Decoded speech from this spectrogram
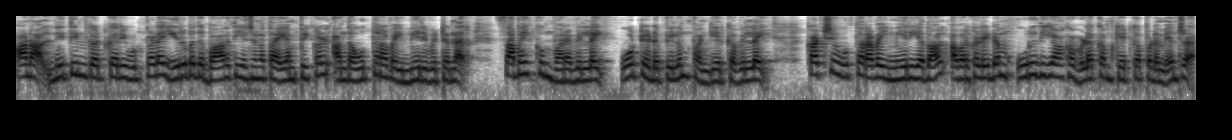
ஆனால் நிதின் கட்கரி உட்பட இருபது பாரதிய ஜனதா எம்பிக்கள் அந்த உத்தரவை மீறிவிட்டனர். சபைக்கும் வரவில்லை. ஓட்டெடுப்பிலும் பங்கேற்கவில்லை. கட்சி உத்தரவை மீறியதால் அவர்களிடம் உறுதியாக விளக்கம் கேட்கப்படும் என்று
